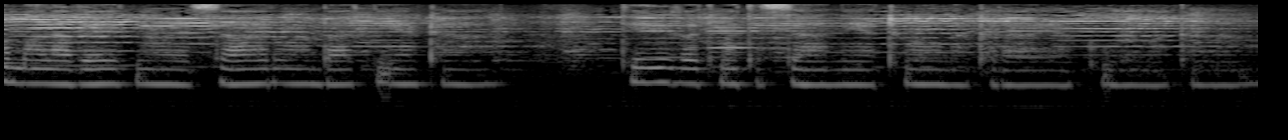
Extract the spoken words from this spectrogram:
Amala vednuje saruan batnijaka, tivat matasanija tuna kraja kumakana.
